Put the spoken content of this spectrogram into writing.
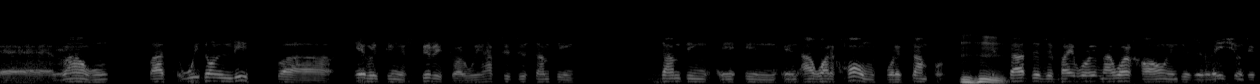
uh, realm, but we don't live uh, everything spiritual. We have to do something something in in our home, for example. Mm-hmm. Start the Bible in our home in the relationship.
